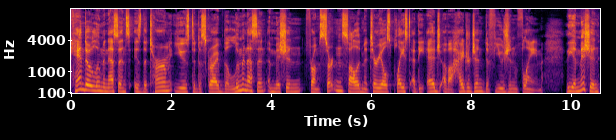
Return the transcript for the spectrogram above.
Candoluminescence is the term used to describe the luminescent emission from certain solid materials placed at the edge of a hydrogen diffusion flame. The emission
